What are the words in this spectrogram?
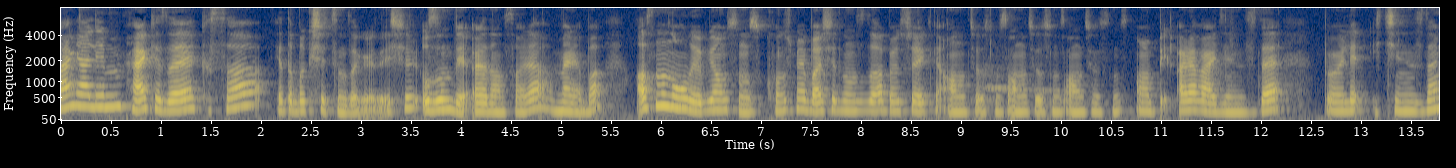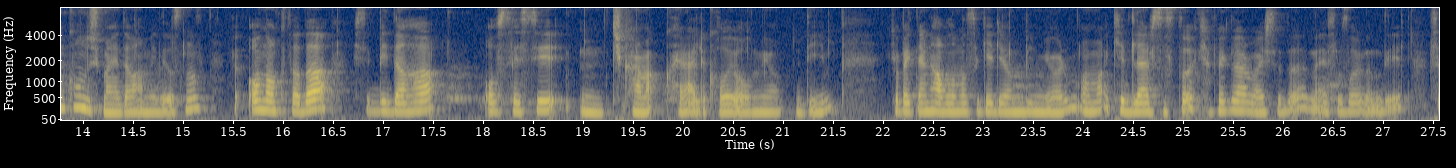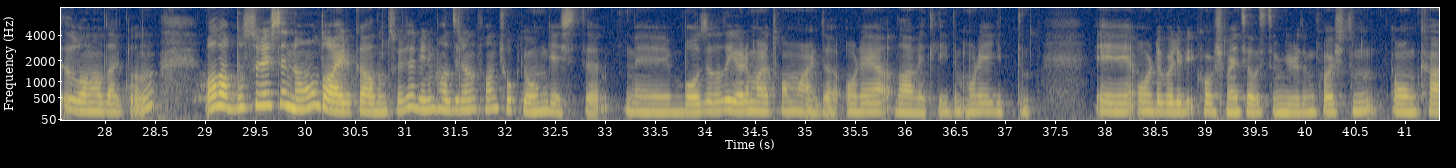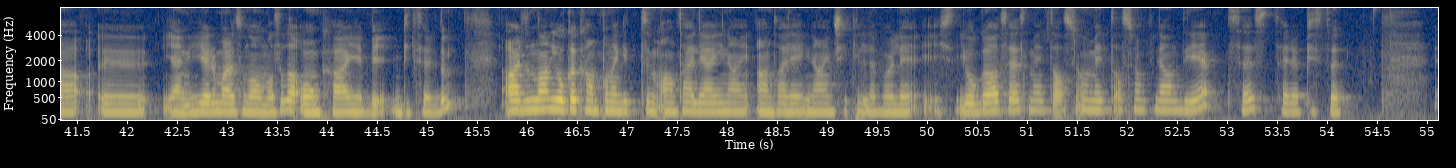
Ben geldim. Herkese kısa ya da bakış açınıza göre değişir. Uzun bir aradan sonra merhaba. Aslında ne oluyor biliyor musunuz? Konuşmaya başladığınızda böyle sürekli anlatıyorsunuz, anlatıyorsunuz, anlatıyorsunuz. Ama bir ara verdiğinizde böyle içinizden konuşmaya devam ediyorsunuz. Ve o noktada işte bir daha o sesi çıkarmak herhalde kolay olmuyor diyeyim. Köpeklerin havlaması geliyor mu bilmiyorum ama kediler sustu, köpekler başladı. Neyse sorun değil. Siz bana odaklanın. Valla bu süreçte ne oldu ayrı kaldığım süreçte? Benim Haziran'ım falan çok yoğun geçti. Ee, Bozca'da da yarım maraton vardı. Oraya davetliydim. Oraya gittim. Ee, orada böyle bir koşmaya çalıştım, yürüdüm, koştum. 10K e, yani yarım maraton olmasa da 10K'yı bir bitirdim. Ardından yoga kampına gittim. Antalya'ya yine Antalya'ya yine aynı şekilde böyle işte yoga, ses meditasyonu, meditasyon falan diye ses terapisi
